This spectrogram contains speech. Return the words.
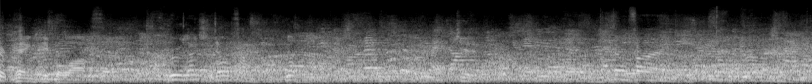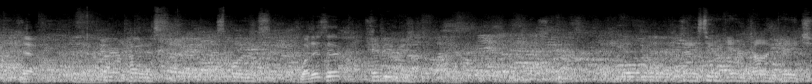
they're paying people off. Brutal Legend, Double Fine. Look. Get it. Double Fine. Brutal Legend. Yeah. We're gonna play this. Spoilers. What is it? Heavy Rain. Now he's doing a game with Ellen Page.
